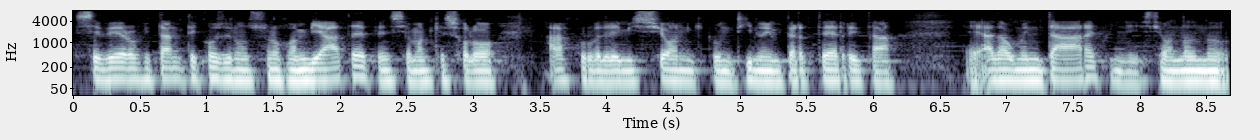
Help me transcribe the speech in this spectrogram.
se è vero che tante cose non sono cambiate, pensiamo anche solo alla curva delle emissioni che continua imperterrita eh, ad aumentare, quindi stiamo andando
